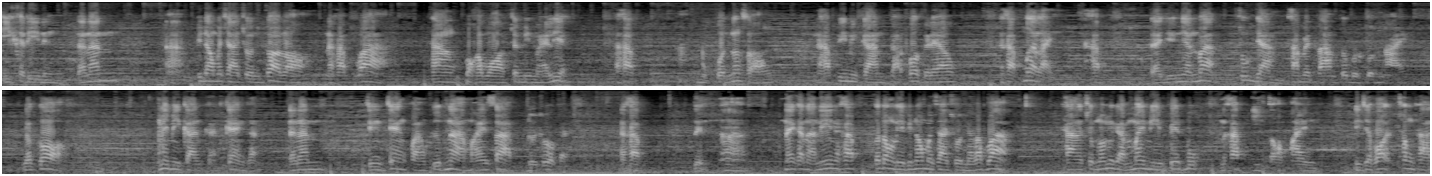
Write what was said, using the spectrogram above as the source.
อีกคดีหนึ่งดังนั้นพี่น้องประชาชนก็รอนะครับว่าทางปคบจะมีหมายเรียกนะครับ บุคคลทั้งสองนะครับที่มีการกล่าวโทษไปแล้วนะครับเมื่อไหร่นะครับ แต่ยืนยันว่าทุกอย่างทำไปตามตัวบทกฎหมาย แล้วก็ไม่มีการกันแกล้งกัน ดังนั้นจึงแจ้งความคืบหน้ามาให้ทราบโดยทั่วกันนะครับเด่นอ่า ในขณะนี้นะครับก็ต้องเรียนพี่น้องประชาชนนะครับว่าทางชมรมนิการไม่มี Facebook นะครับ อีกต่อไปมีเฉพาะช่องทาง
